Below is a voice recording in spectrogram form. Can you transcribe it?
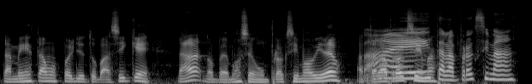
también estamos por YouTube. Así que nada, nos vemos en un próximo video. Hasta la próxima. Hasta la próxima.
